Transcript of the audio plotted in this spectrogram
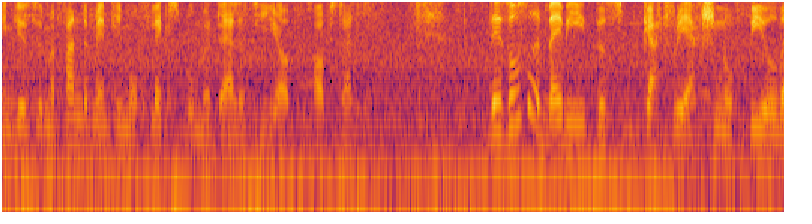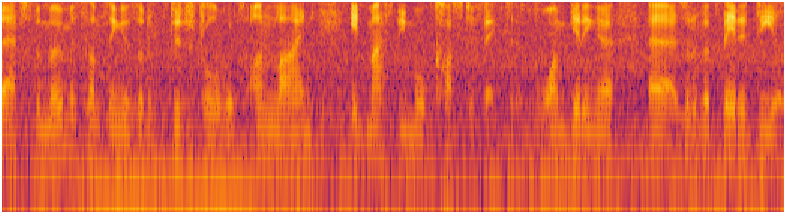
and gives them a fundamentally more flexible modality of, of studying there's also maybe this gut reaction or feel that the moment something is sort of digital or it's online, it must be more cost effective, or I'm getting a, a sort of a better deal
